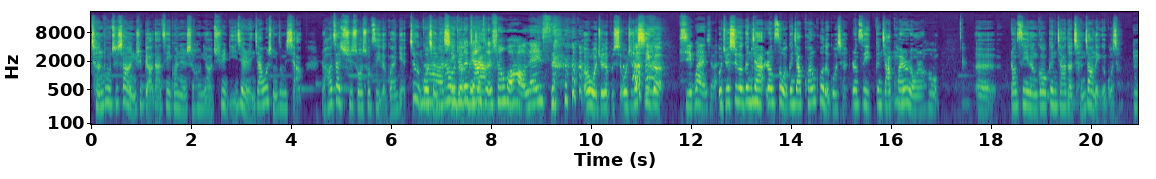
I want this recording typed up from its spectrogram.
程度之上，你去表达自己观点的时候，你要去理解人家为什么这么想，然后再去说出自己的观点。这个过程它是一个我觉得这样子的生活好累死。呃，我觉得不是，我觉得是一个习惯，是吧？我觉得是个更加让自我更加宽阔的过程，让自己更加宽容，然后呃，让自己能够更加的成长的一个过程。嗯，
